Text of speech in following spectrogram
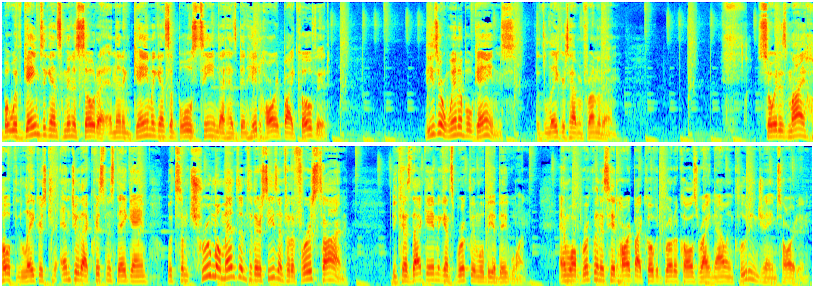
But with games against Minnesota and then a game against a Bulls team that has been hit hard by COVID, these are winnable games that the Lakers have in front of them. So it is my hope that the Lakers can enter that Christmas Day game with some true momentum to their season for the first time because that game against Brooklyn will be a big one. And while Brooklyn is hit hard by COVID protocols right now, including James Harden,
